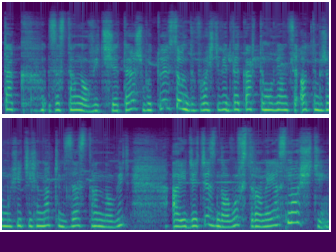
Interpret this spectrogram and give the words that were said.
tak zastanowić się też, bo tu są właściwie dwie karty mówiące o tym, że musicie się nad czymś zastanowić, a idziecie znowu w stronę jasności.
